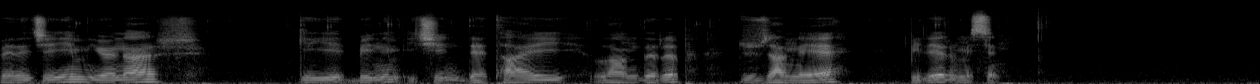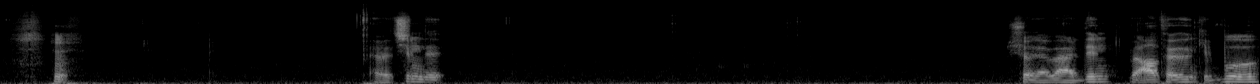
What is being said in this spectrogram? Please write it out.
vereceğim yönergeyi benim için detaylandırıp düzenleyebilir misin? Evet şimdi şöyle verdim ve alta dedim ki bu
